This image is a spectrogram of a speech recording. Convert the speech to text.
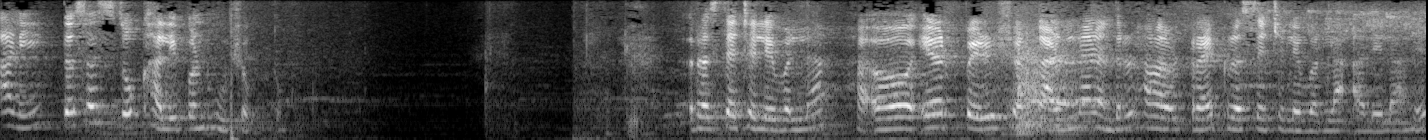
आणि तसाच तो खाली पण होऊ शकतो. रस्त्याच्या लेवलला एअर प्रेशर काढल्यानंतर हा ट्रॅक रस्त्याच्या लेवलला आलेला आहे.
